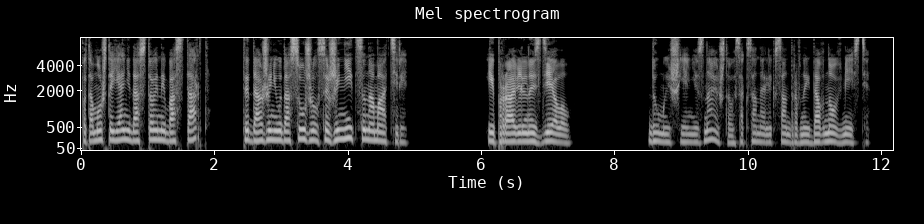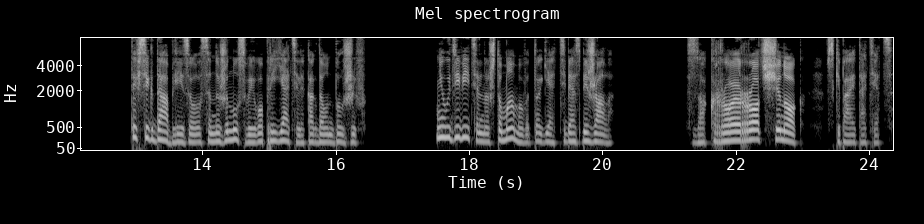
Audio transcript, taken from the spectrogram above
Потому что я недостойный бастард? Ты даже не удосужился жениться на матери!» «И правильно сделал!» «Думаешь, я не знаю, что вы с Оксаной Александровной давно вместе?» «Ты всегда облизывался на жену своего приятеля, когда он был жив. Неудивительно, что мама в итоге от тебя сбежала. «Закрой рот, щенок!» — вскипает отец.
